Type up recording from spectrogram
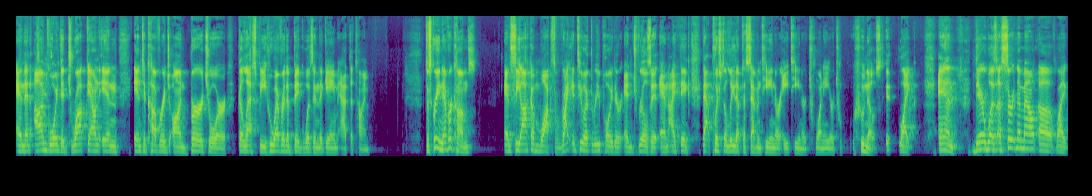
and then I'm going to drop down in into coverage on Birch or Gillespie, whoever the big was in the game at the time. The screen never comes, and Siakam walks right into a three pointer and drills it. And I think that pushed the lead up to 17 or 18 or 20 or tw- who knows. It, like and there was a certain amount of like,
